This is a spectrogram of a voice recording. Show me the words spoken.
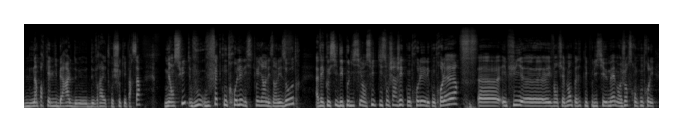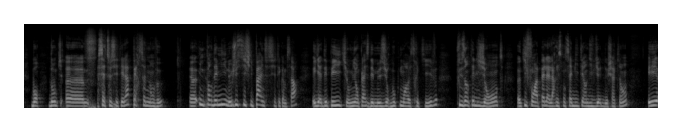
N'importe quel libéral de- devrait être choqué par ça. Mais ensuite, vous, vous faites contrôler les citoyens les uns les autres, avec aussi des policiers ensuite qui sont chargés de contrôler les contrôleurs. Euh, et puis, euh, éventuellement, peut-être les policiers eux-mêmes un jour seront contrôlés. Bon, donc, euh, cette société-là, personne n'en veut. Une pandémie ne justifie pas une société comme ça. Et il y a des pays qui ont mis en place des mesures beaucoup moins restrictives, plus intelligentes, qui font appel à la responsabilité individuelle de chacun. Et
